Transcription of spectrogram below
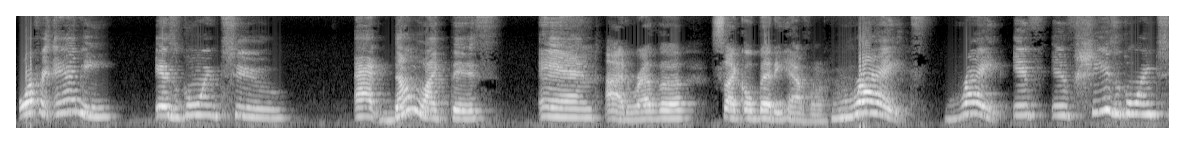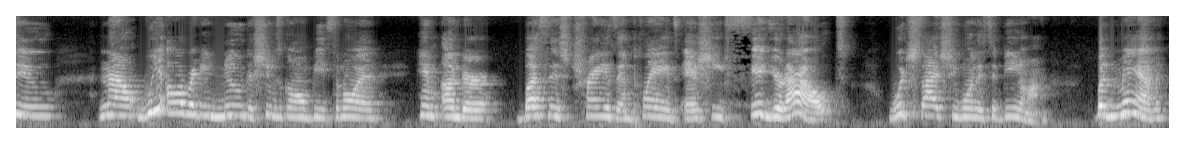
Orphan Annie is going to act dumb like this and I'd rather Psycho Betty have her. Right, right. If if she's going to now, we already knew that she was going to be throwing him under buses, trains, and planes, and she figured out which side she wanted to be on. But, ma'am,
